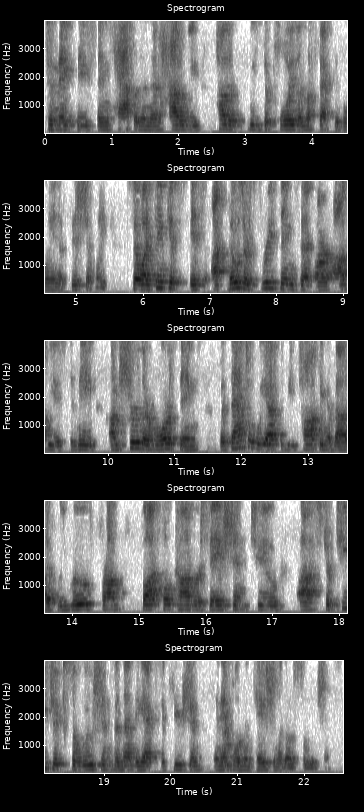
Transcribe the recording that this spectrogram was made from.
to make these things happen? And then how do we how do we deploy them effectively and efficiently? So I think it's it's uh, those are three things that are obvious to me. I'm sure there are more things, but that's what we have to be talking about if we move from thoughtful conversation to uh, strategic solutions and then the execution and implementation of those solutions.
